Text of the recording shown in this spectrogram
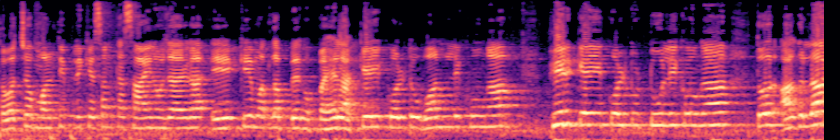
तो बच्चों मल्टीप्लीकेशन का साइन हो जाएगा। ए के मतलब देखो, पहला के इक्वल टू वन लिखूँगा। फिर के इक्वल टू टू लिखूँगा तो अगला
